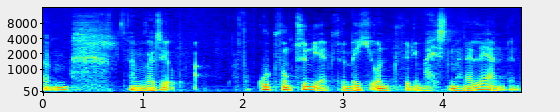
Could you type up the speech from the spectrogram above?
ähm, ähm, weil sie gut funktioniert für mich und für die meisten meiner Lernenden.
